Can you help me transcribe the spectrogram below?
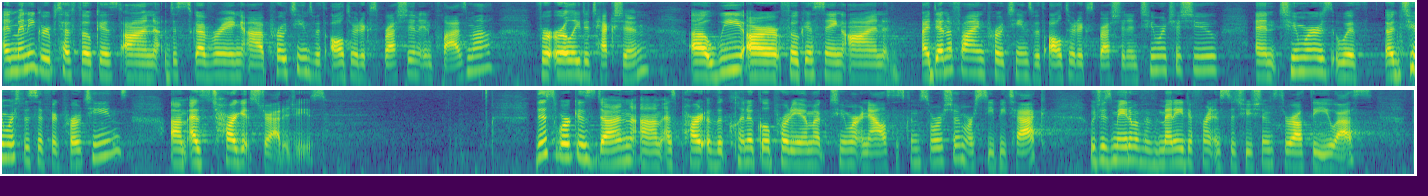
And many groups have focused on discovering uh, proteins with altered expression in plasma for early detection. Uh, we are focusing on identifying proteins with altered expression in tumor tissue and tumors with tumor-specific proteins um, as target strategies. This work is done um, as part of the Clinical Proteomic Tumor Analysis Consortium, or CPTAC, which is made up of many different institutions throughout the US.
